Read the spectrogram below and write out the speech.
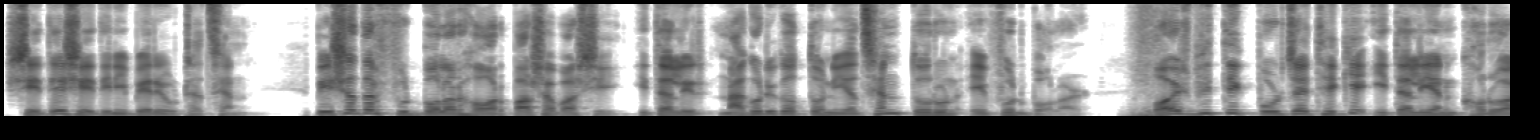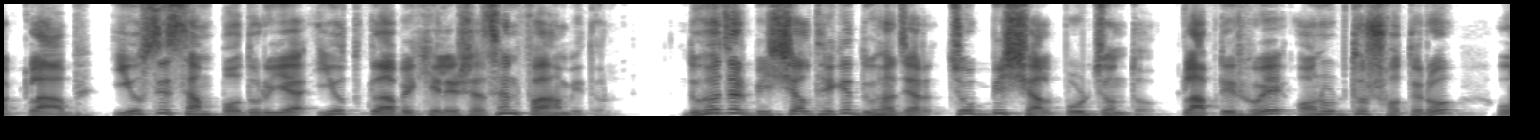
সে দেশে তিনি বেড়ে উঠেছেন। পেশাদার ফুটবলার হওয়ার পাশাপাশি ইতালির নাগরিকত্ব নিয়েছেন তরুণ এই ফুটবলার। বয়সভিত্তিক পর্যায় থেকে ইতালিয়ান ঘরোয়া ক্লাব ইউসি সাম্পদুরিয়া ইউথ ক্লাবে খেলে এসেছেন ফাহমিদুল। দু হাজার বিশ সাল থেকে দু হাজার চব্বিশ সাল পর্যন্ত ক্লাবটির হয়ে অনূর্ধ্ব সতেরো ও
